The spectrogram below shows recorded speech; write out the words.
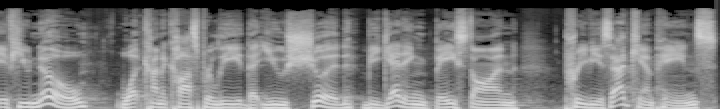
If you know what kind of cost per lead that you should be getting based on previous ad campaigns,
